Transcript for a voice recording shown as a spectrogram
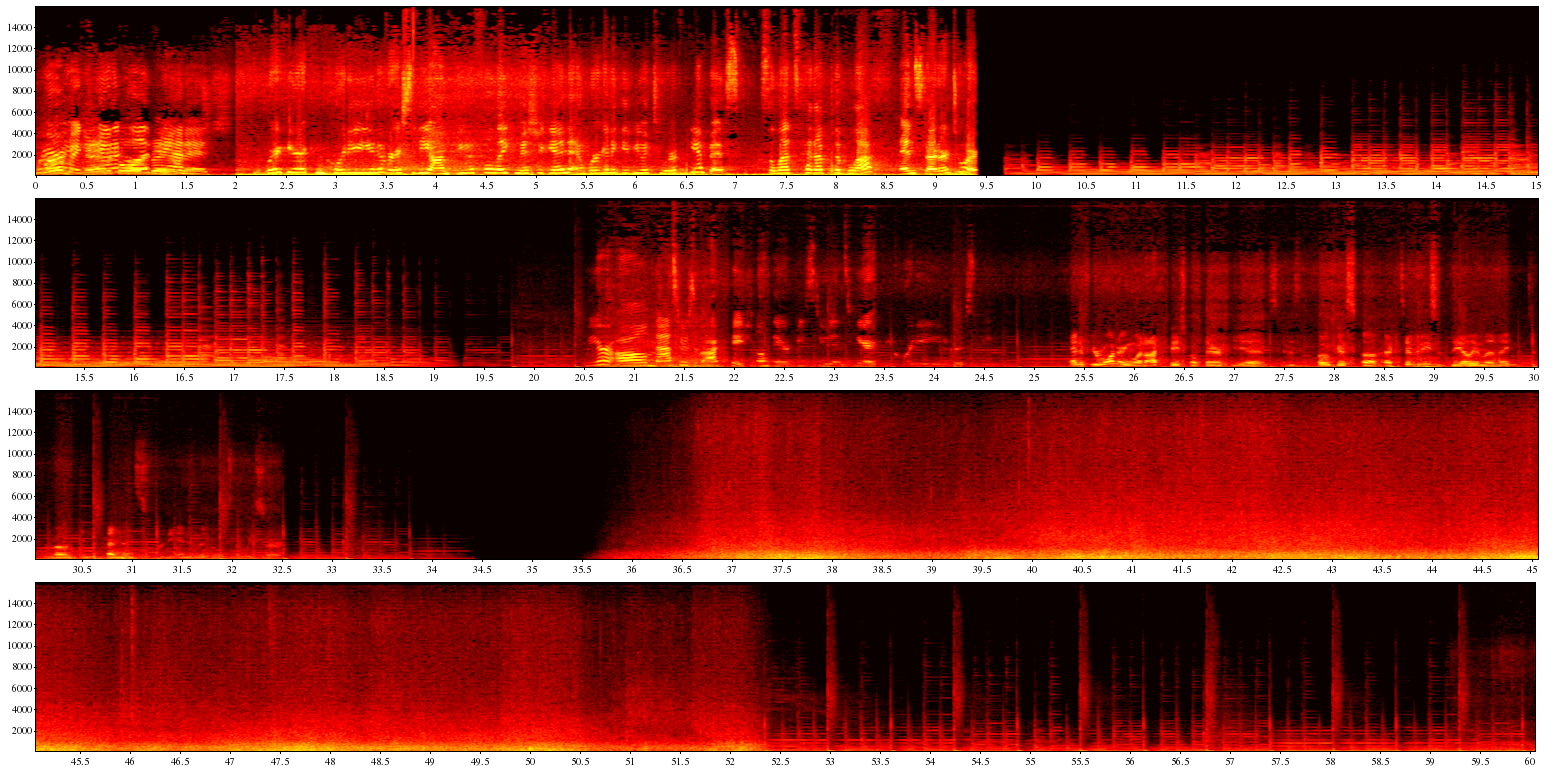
We're Mechanical Advantage. We're here at Concordia University on beautiful Lake Michigan and we're going to give you a tour of campus. So let's head up the bluff and start our tour. We are all Masters of Occupational Therapy students here at Concordia University. And if you're wondering what occupational therapy is, it is the focus of activities of daily living to promote independence for the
